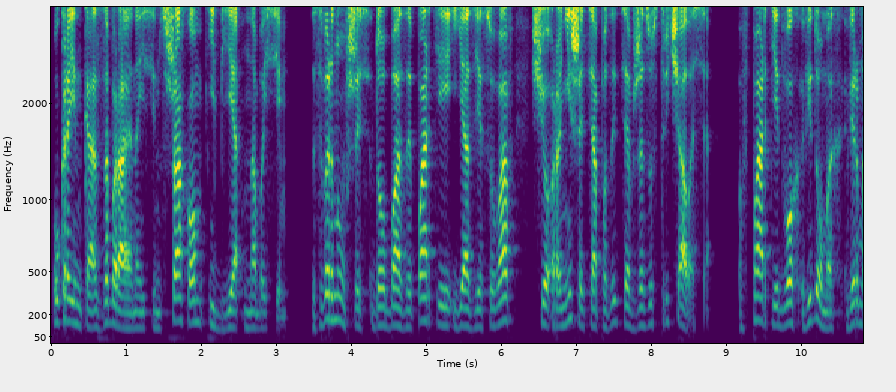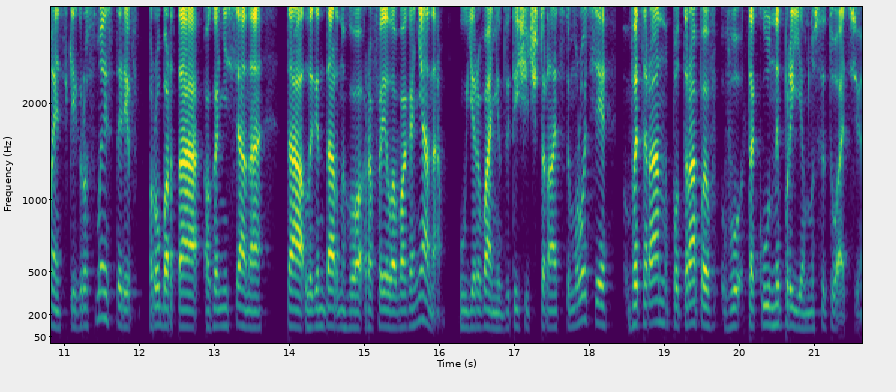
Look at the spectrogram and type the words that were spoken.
Українка забирає на і7 з шахом і б'є на b7. Звернувшись до бази партії, я з'ясував, що раніше ця позиція вже зустрічалася. В партії двох відомих вірменських гросмейстерів Роберта Оганісяна та легендарного Рафаїла Ваганяна у Єревані у 2014 році ветеран потрапив в таку неприємну ситуацію.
